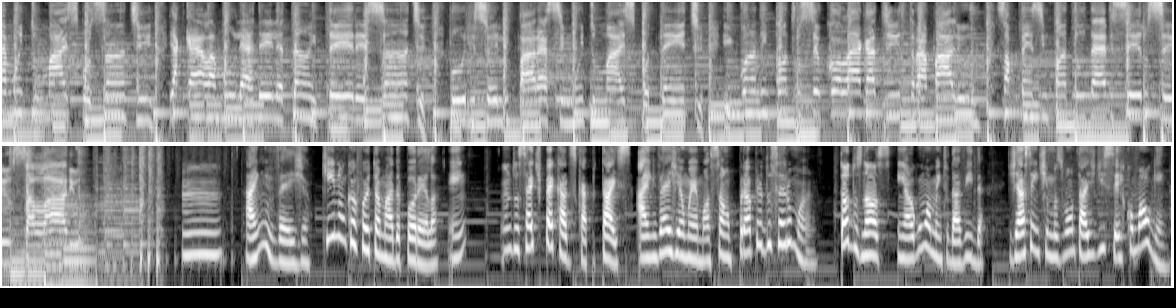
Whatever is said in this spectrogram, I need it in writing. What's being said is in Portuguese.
é muito mais possante. E aquela mulher dele é tão interessante. Por isso ele parece muito mais potente. E quando encontra o seu colega de trabalho, só pensa em quanto deve ser o seu salário. Hum, a inveja. Quem nunca foi tomada por ela, hein? Um dos sete pecados capitais, a inveja é uma emoção própria do ser humano. Todos nós, em algum momento da vida, já sentimos vontade de ser como alguém.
